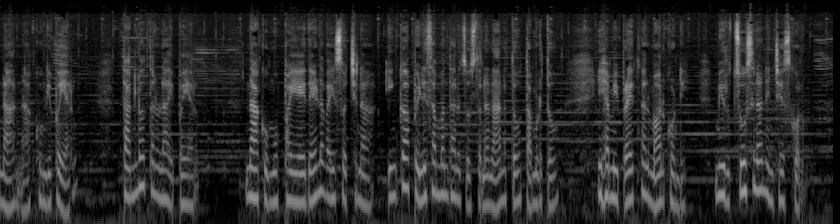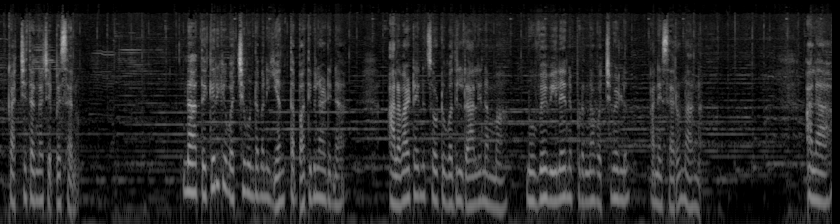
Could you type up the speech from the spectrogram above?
నాన్న కుంగిపోయారు. తనలో తనులా అయిపోయారు. నాకు ముప్పై ఐదేళ్ళ వయసు వచ్చినా ఇంకా పెళ్ళి సంబంధాలు చూస్తున్న నాన్నతో తమ్ముడితో ఇహ మీ ప్రయత్నాలు మానుకోండి. మీరు చూసినా నేను చేసుకోను. ఖచ్చితంగా చెప్పేశాను. నా దగ్గరికి వచ్చి ఉండమని ఎంత బతిమిలాడినా అలవాటైన చోటు వదిలి రాలేనమ్మా నువ్వే వీలైనప్పుడన్నా వచ్చి వెళ్ళు అనేశారు నాన్న. అలా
